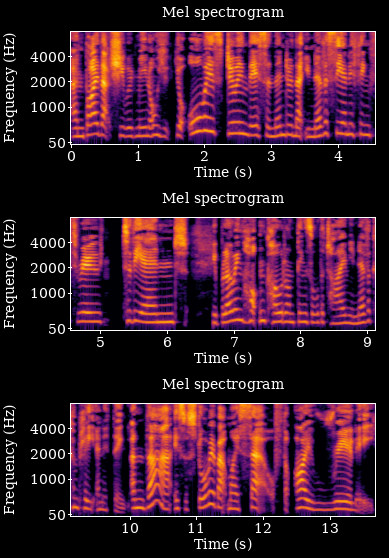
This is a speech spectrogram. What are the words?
And by that, she would mean, oh, you, you're always doing this and then doing that. You never see anything through to the end. You're blowing hot and cold on things all the time. You never complete anything. And that is a story about myself that I really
